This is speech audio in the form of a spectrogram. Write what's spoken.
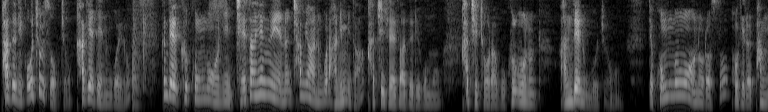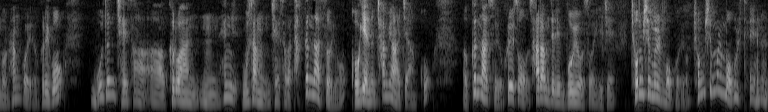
받으니까 어쩔 수 없죠. 가게 되는 거예요. 근데 그 공무원이 제사 행위에는 참여하는 건 아닙니다. 같이 제사 드리고 뭐 같이 절하고 그거는 안 되는 거죠. 공무원으로서 거기를 방문한 거예요. 그리고 모든 제사 아, 그러한 음, 행, 우상 제사가 다 끝났어요. 거기에는 참여하지 않고 어, 끝났어요. 그래서 사람들이 모여서 이제 점심을 먹어요. 점심을 먹을 때에는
